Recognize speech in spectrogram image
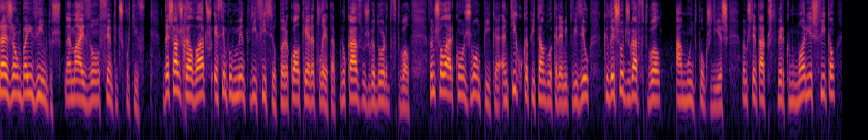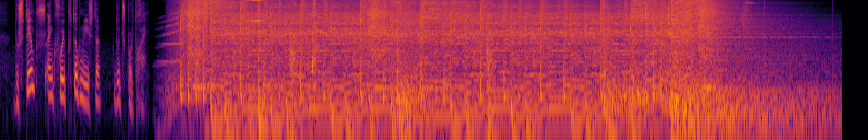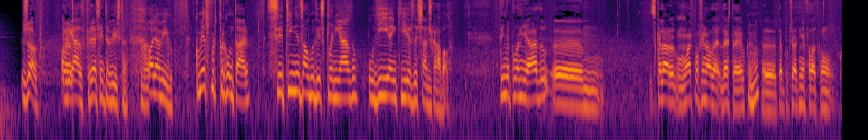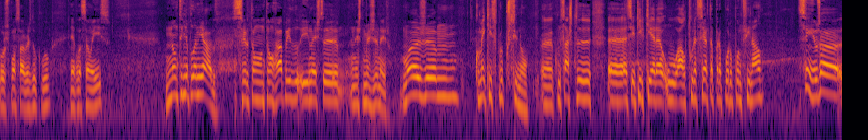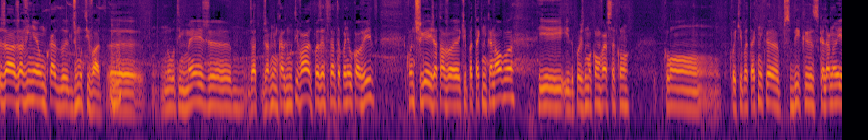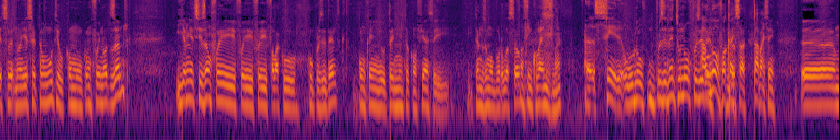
Sejam bem-vindos a mais um Centro Desportivo. Deixar os relevados é sempre um momento difícil para qualquer atleta, no caso, o jogador de futebol. Vamos falar com João Pica, antigo capitão do Académico de Viseu, que deixou de jogar futebol há muito poucos dias. Vamos tentar perceber que memórias ficam dos tempos em que foi protagonista do Desporto Rei. João, obrigado por esta entrevista. Olha, amigo, começo por te perguntar se tinhas alguma vez planeado o dia em que ias deixar de jogar a bola. Tinha planeado, hum, se calhar mais para o final desta época, Uhum. uh, até porque já tinha falado com, com os responsáveis do clube em relação a isso. Não tinha planeado ser tão, tão rápido e neste, neste mês de janeiro. Mas hum, Como é que isso proporcionou? Uh, começaste uh, a sentir que era o- a altura certa para pôr o ponto final? Sim, eu já, já, já vinha um bocado desmotivado. Uh, no último mês já, já vinha um bocado desmotivado, depois entretanto apanhei o Covid. Quando cheguei já estava a equipa técnica nova e, e depois de uma conversa com, com, com a equipa técnica percebi que se calhar não ia ser, não ia ser tão útil como, como foi noutros anos. E a minha decisão foi, foi, foi falar com, o- com o presidente, com quem eu tenho muita confiança e, e temos uma boa relação. São cinco anos, não é? Ah, sim, o, novo, o presidente, o novo presidente. Ah, o novo, ok. Engraçado. Tá bem. Sim. Ah,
